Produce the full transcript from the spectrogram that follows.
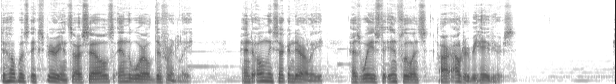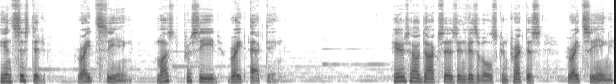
to help us experience ourselves and the world differently, and only secondarily as ways to influence our outer behaviors. He insisted right seeing must precede right acting. Here's how Doc says invisibles can practice right seeing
